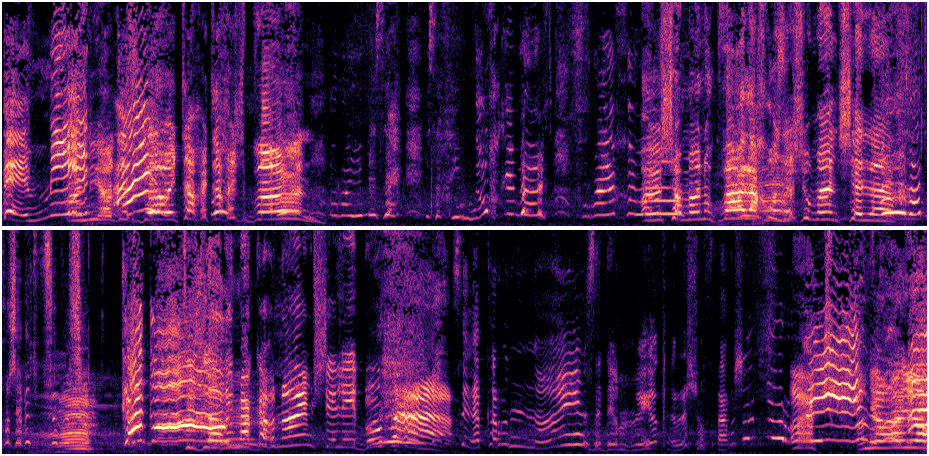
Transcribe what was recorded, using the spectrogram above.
במי! אני עוד אסגור איתך את החשבון! רואים איזה חינוך קיבלת! פרחה! אה, שמענו כבר על אחוז השומן שלך! מה את חושבת שזה משגגו? תיזהרי שלי, בובה! קרניים, זה דומה יותר לשופר של יורקים! אני רגע...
